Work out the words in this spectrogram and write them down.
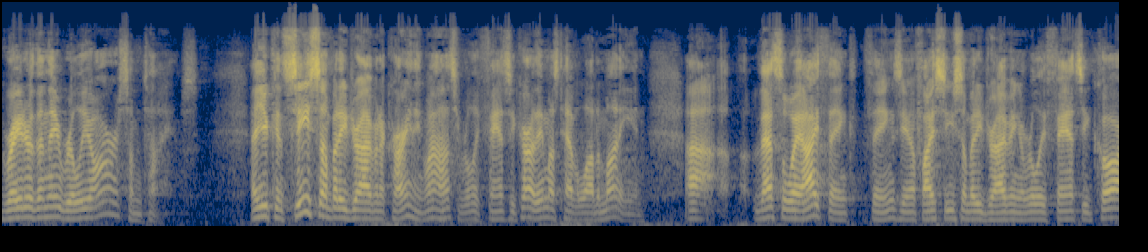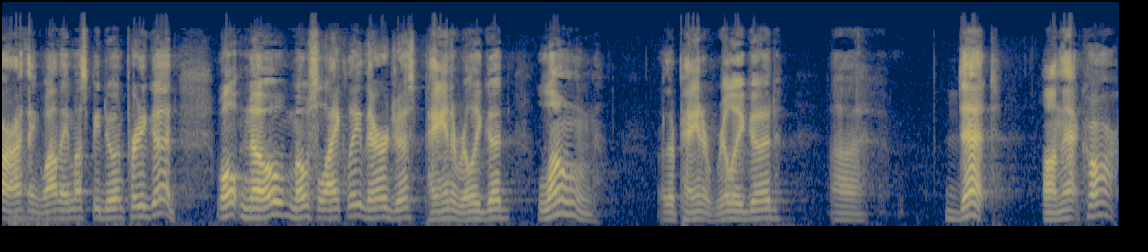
greater than they really are sometimes. And you can see somebody driving a car and you think, wow, that's a really fancy car. They must have a lot of money. And uh, that's the way I think things. You know, if I see somebody driving a really fancy car, I think, wow, they must be doing pretty good. Well, no, most likely they're just paying a really good loan or they're paying a really good uh, debt on that car.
